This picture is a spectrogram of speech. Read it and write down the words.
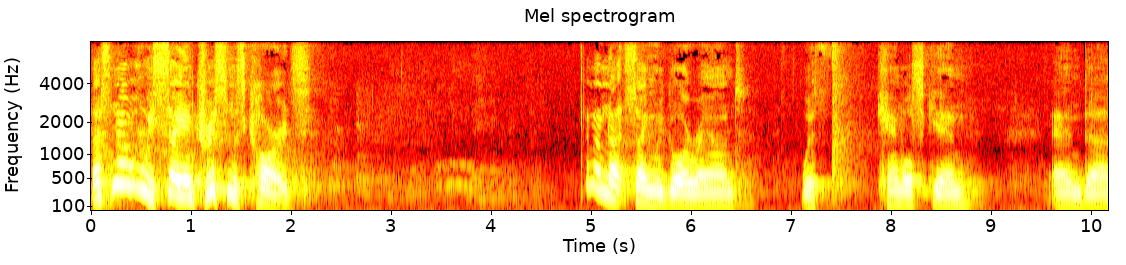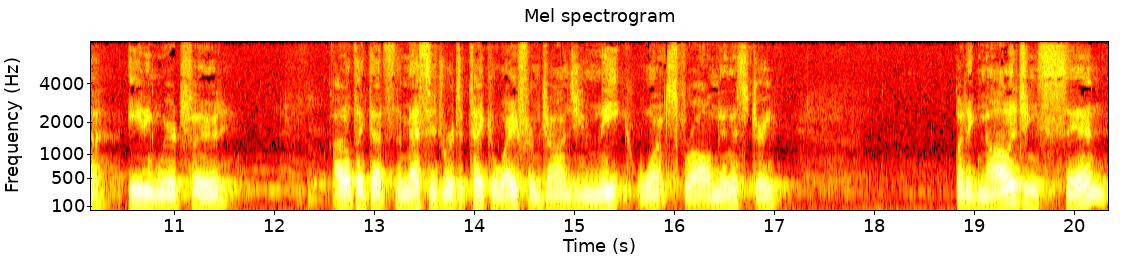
That's not what we say in Christmas cards. And I'm not saying we go around with camel skin and uh, eating weird food. I don't think that's the message we're to take away from John's unique once for all ministry. But acknowledging sin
